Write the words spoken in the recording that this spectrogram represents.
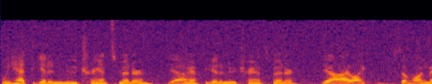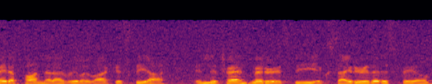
we had to get a new transmitter. Yeah. We have to get a new transmitter. Yeah, I like. Someone made a pun that I really like. It's the uh, in the transmitter. It's the exciter that has failed.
